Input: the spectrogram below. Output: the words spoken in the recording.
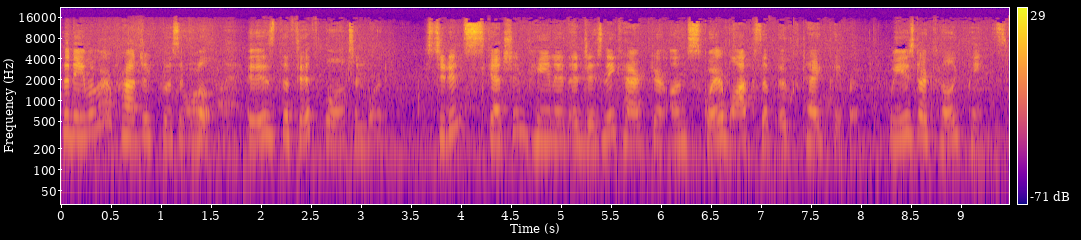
The name of our project was a quilt. It is the fifth bulletin board. Students sketched and painted a Disney character on square blocks of oak tag paper. We used acrylic paints.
